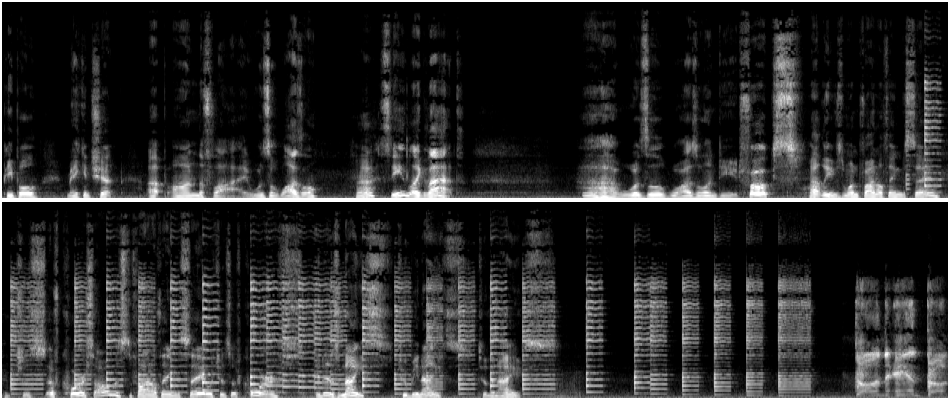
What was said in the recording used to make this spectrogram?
People making shit up on the fly. was Wuzzle wazzle, huh? See, like that. Ah, wuzzle wazzle indeed. Folks, that leaves one final thing to say, which is, of course, always the final thing to say, which is, of course, it is nice to be nice to the nice. Done and done.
